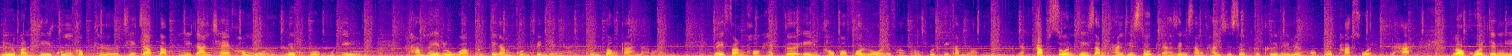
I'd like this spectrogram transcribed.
หรือบางทีคุณก็เผลอที่จะแบบมีการแชร์ข้อมูลด้วยตัวคุณเองทำให้รู้ว่าพฤติกรรมคุณเป็นยังไง คุณต้องการอะไร ในฝั่งของแฮกเกอร์เองเขาก็ follow ในฝั่งของพฤติกรรมเหล่านี้นะกับส่วนที่สำคัญที่สุดนะคะสิ่งสำคัญที่สุดก็คือในเรื่องของตัวพาสเวิร์ดนะคะเราควรจะมี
